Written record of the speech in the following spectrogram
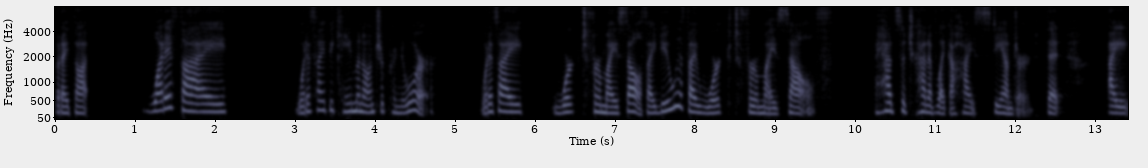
but I thought, what if I, what if I became an entrepreneur? What if I worked for myself? I knew if I worked for myself, I had such kind of like a high standard that I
